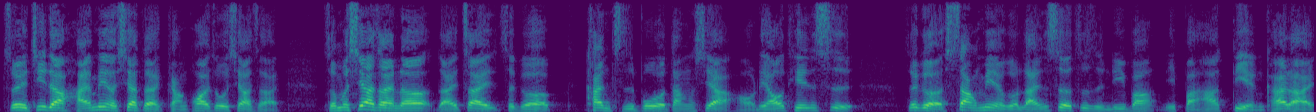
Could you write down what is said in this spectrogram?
所以记得还没有下载，赶快做下载。怎么下载呢？来在这个。看直播的当下，好，聊天室这个上面有个蓝色字的地方，你把它点开来，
